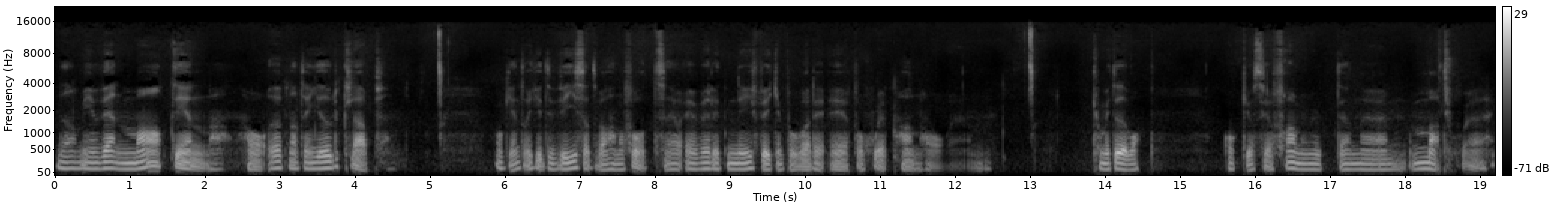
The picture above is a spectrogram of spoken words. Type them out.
Där min vän Martin har öppnat en julklapp och inte riktigt visat vad han har fått. Jag är väldigt nyfiken på vad det är för skepp han har ehm, kommit över. Och jag ser fram emot en ehm, match, eh,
